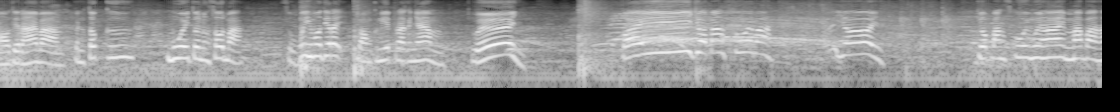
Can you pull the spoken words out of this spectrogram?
មកទៀតហើយបាទពិន្ទុគឺ1ទល់នឹង0បាទសុវិសមកទៀតហើយចំគ្នាប្រាកញ្ញាមឆ្វេងបីជាប់បាំងស្គួយបាទអាយយជាប់បាំងស្គួយមួយហើយម៉ាប់បាទ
